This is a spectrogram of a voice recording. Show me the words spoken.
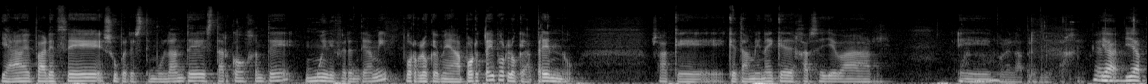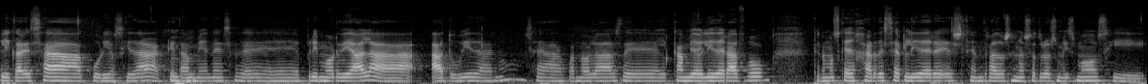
y ahora me parece súper estimulante estar con gente muy diferente a mí por lo que me aporta y por lo que aprendo. O sea, que, que también hay que dejarse llevar eh, por el aprendizaje. Y, aplicar esa curiosidad que también es eh, primordial a, a, tu vida, ¿no? O sea, cuando hablas del cambio de liderazgo, tenemos que dejar de ser líderes centrados en nosotros mismos y,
